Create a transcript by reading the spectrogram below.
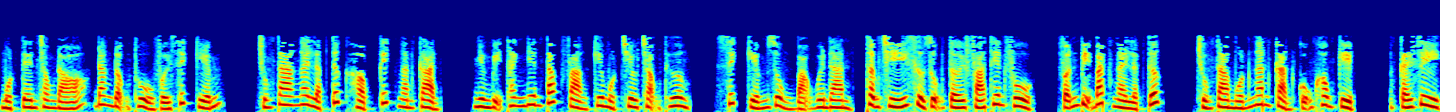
một tên trong đó đang động thủ với xích kiếm, chúng ta ngay lập tức hợp kích ngăn cản, nhưng bị thanh niên tóc vàng kia một chiêu trọng thương, xích kiếm dùng bạo nguyên đan, thậm chí sử dụng tới phá thiên phù, vẫn bị bắt ngay lập tức, chúng ta muốn ngăn cản cũng không kịp. Cái gì,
